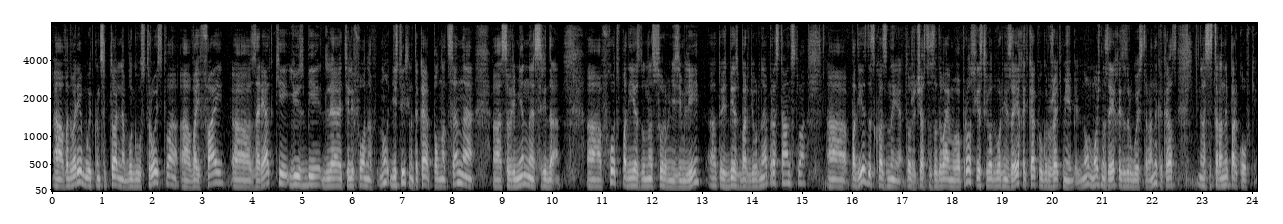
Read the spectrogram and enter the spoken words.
Во дворе будет концептуальное благоустройство, Wi-Fi, зарядки USB для телефонов. Ну, действительно, такая полноценная а, современная среда. А, Вход в подъезд у нас с уровня земли, а, то есть безбордюрное пространство. А, Подъезды сквозные, тоже часто задаваемый вопрос, если во двор не заехать, как выгружать мебель? Ну, можно заехать с другой стороны, как раз со стороны парковки.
